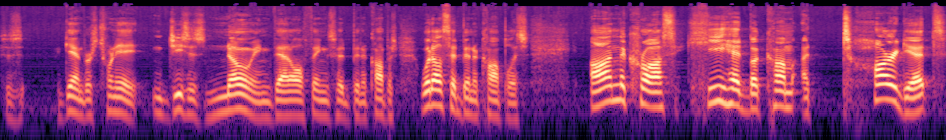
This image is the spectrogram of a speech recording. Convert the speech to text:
Says, again, verse 28 Jesus knowing that all things had been accomplished. What else had been accomplished? On the cross, he had become a target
